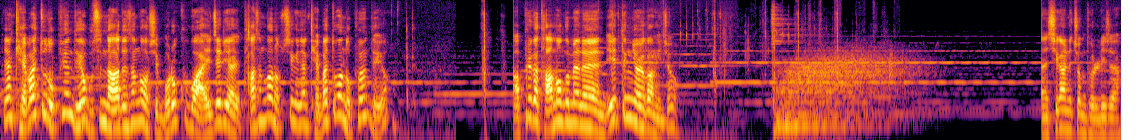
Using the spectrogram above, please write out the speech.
그냥 개발도 높이면 돼요. 무슨 나라든 상관없이. 모로코 뭐 알제리아 다 상관없이 그냥 개발도만 높으면 돼요. 아프리카 다 먹으면은 1등 열강이죠. 난 시간을 좀 돌리자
